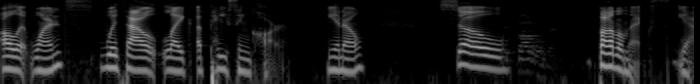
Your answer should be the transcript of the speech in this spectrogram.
all at once without like a pacing car, you know? So, bottlenecks. Yeah.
